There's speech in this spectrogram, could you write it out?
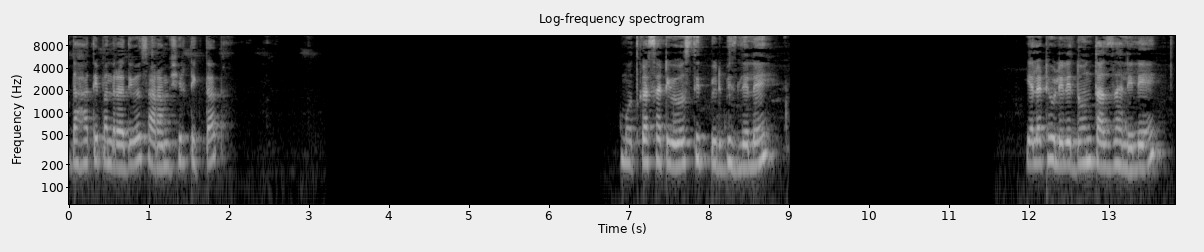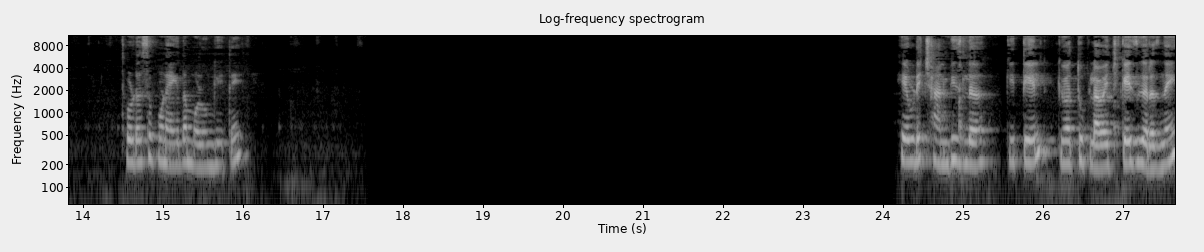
दहा ते पंधरा दिवस आरामशीर टिकतात. मोदकासाठी व्यवस्थित पीठ भिजलेलं आहे. याला ठेवलेले दोन तास झालेले आहे. थोडंसं पुन्हा एकदा मळून घेते. हे एवढे छान भिजलं की तेल किंवा तूप लावायची काहीच गरज नाही.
